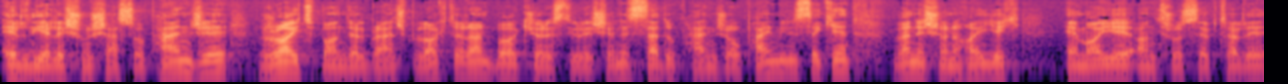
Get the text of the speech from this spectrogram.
LDL شون 65 right bundle branch block دارن با QRS duration 155 millisecond و نشانه های یک MI anteroseptal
